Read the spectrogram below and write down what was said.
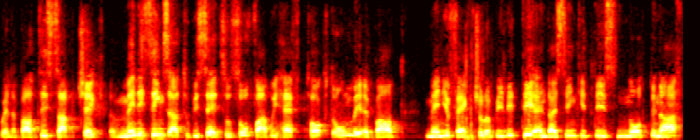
Well, about this subject, uh, many things are to be said. So, so far we have talked only about manufacturability, and I think it is not enough.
